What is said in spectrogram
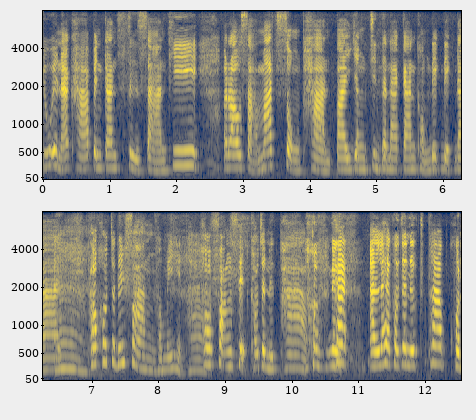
ยุเนี่ยนะคะ เป็นการสื่อสารที่เราสามารถส่งผ่านไปยังจินตนาการของเด็กๆได้อ่าเพราะเขาจะได้ฟังเขาไม่เห็นภาพ พอฟังเสร็จเขาจะนึกภาพนึกแค่ อันแรกเขาจะนึกภาพคน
